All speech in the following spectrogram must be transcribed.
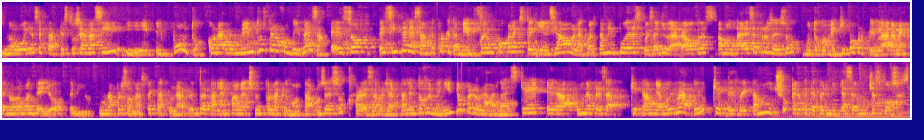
no voy a aceptar que esto se haga así y, y punto, con argumentos pero con firmeza. Eso es interesante porque también fue un poco la experiencia bajo la cual también pude después ayudar a otras a montar ese proceso junto con mi equipo porque claramente no lo monté yo, tenía una persona espectacular dentro de Talent Management con la que montamos eso para desarrollar talento femenino, pero la verdad es que era una empresa que cambia muy rápido, que te reta mucho, pero que te permite hacer muchas cosas.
